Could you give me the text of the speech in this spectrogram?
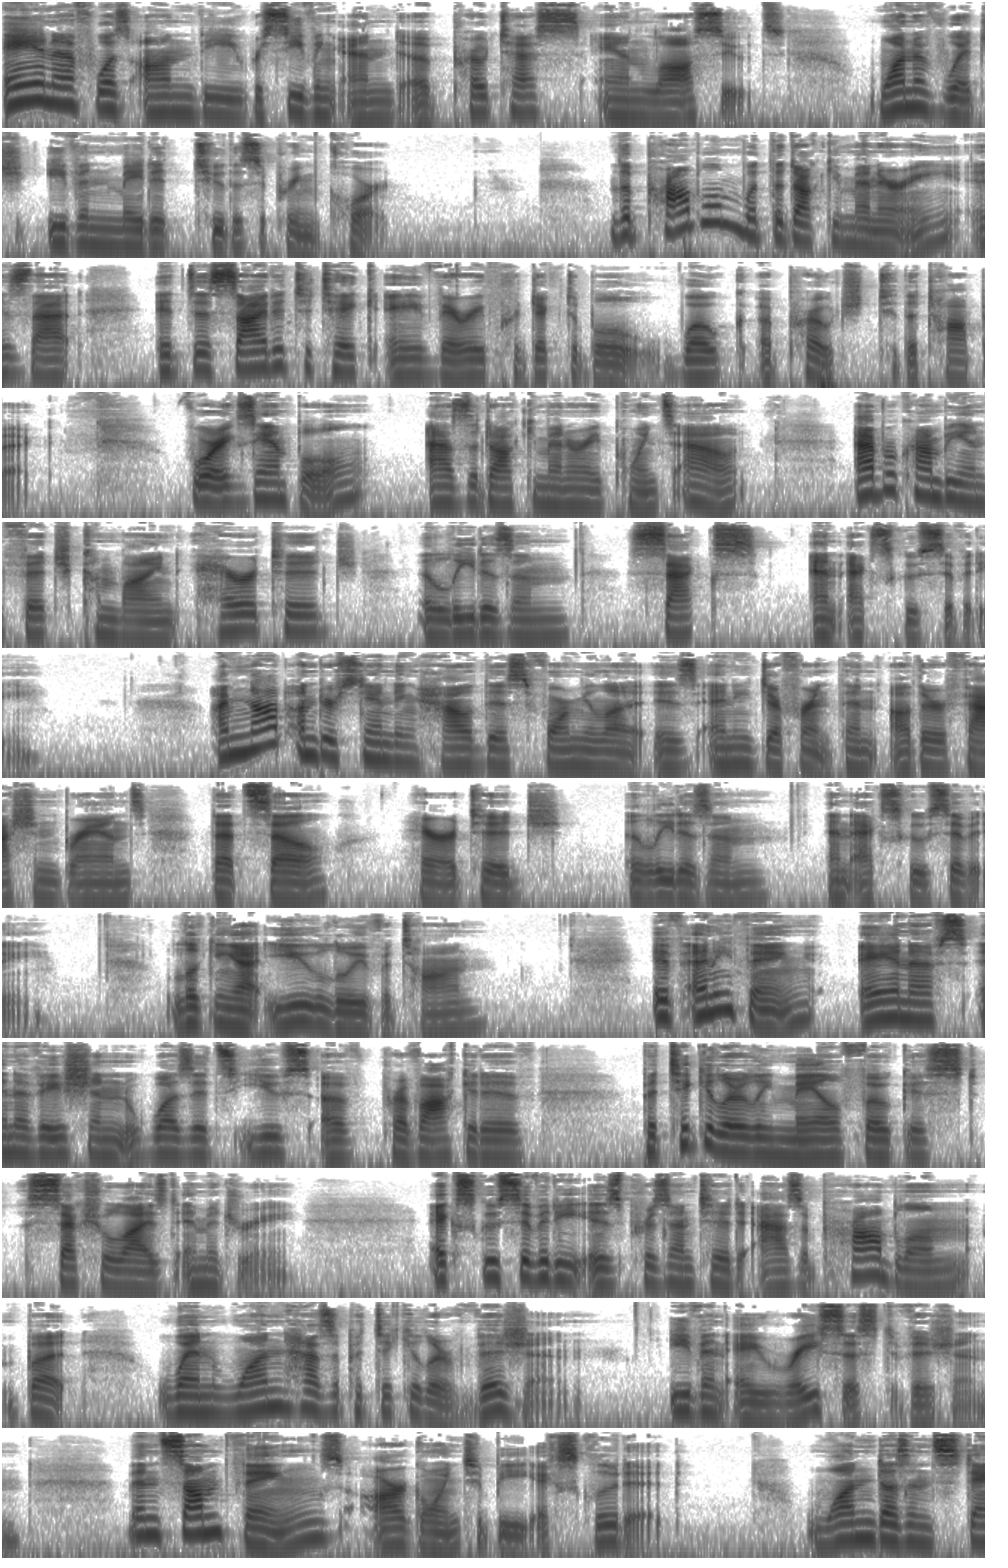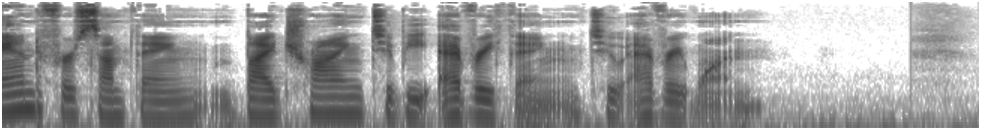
A&F was on the receiving end of protests and lawsuits, one of which even made it to the Supreme Court. The problem with the documentary is that it decided to take a very predictable woke approach to the topic. For example, as the documentary points out, Abercrombie and Fitch combined heritage, elitism, sex, and exclusivity. I'm not understanding how this formula is any different than other fashion brands that sell heritage, elitism, and exclusivity. Looking at you, Louis Vuitton. If anything, A&F's innovation was its use of provocative, particularly male-focused sexualized imagery. Exclusivity is presented as a problem, but when one has a particular vision, even a racist vision, then some things are going to be excluded. One doesn't stand for something by trying to be everything to everyone.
